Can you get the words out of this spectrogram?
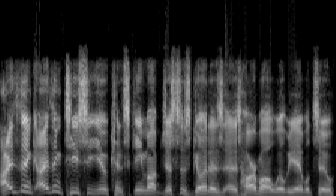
I think I think TCU can scheme up just as good as as Harbaugh will be able to.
